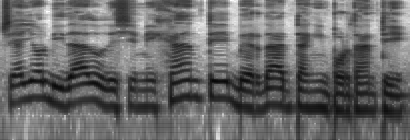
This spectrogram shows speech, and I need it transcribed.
se haya olvidado de semejante verdad tan importante?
